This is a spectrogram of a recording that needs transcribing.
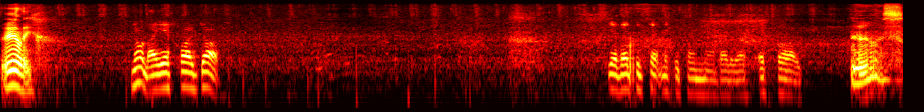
Really? Not I F5'd up. Yeah, that's a technical term now, by the way. F5. Yes.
